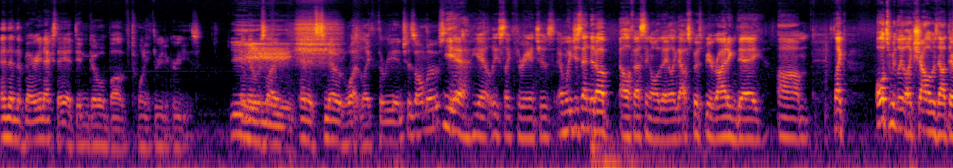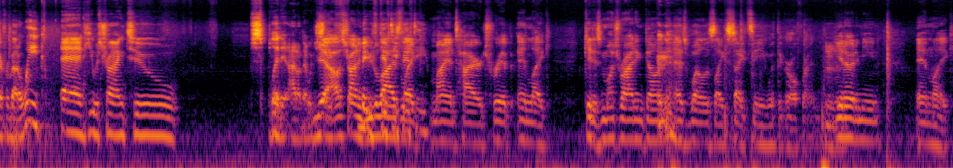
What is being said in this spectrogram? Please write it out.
and then the very next day it didn't go above 23 degrees, and it was like, and it snowed what like three inches almost. yeah, yeah, at least like three inches. And we just ended up LFSing all day. Like that was supposed to be a riding day. Um, like ultimately, like Shallow was out there for about a week, and he was trying to split it. I don't know. What you Yeah, say, I was trying to maybe utilize 50-50? like my entire trip and like get as much riding done as well as like sightseeing with the girlfriend. Mhm. You know what I mean? And like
